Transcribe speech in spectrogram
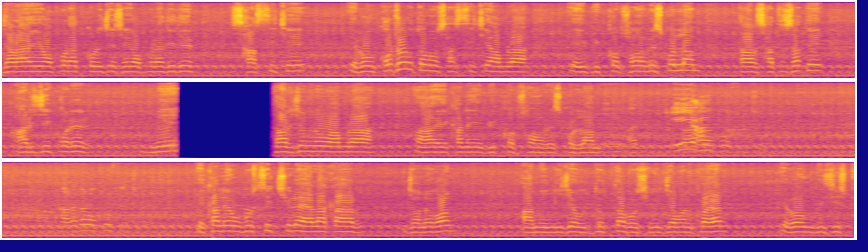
যারা এই অপরাধ করেছে সেই অপরাধীদের শাস্তি চেয়ে এবং কঠোরতম শাস্তি চেয়ে আমরা এই বিক্ষোভ সমাবেশ করলাম। তার সাথে সাথে আরজি করের মেয়ে তার জন্য আমরা এখানে বিক্ষোভ সমাবেশ করলাম। এই এখানে উপস্থিত ছিল এলাকার জনগণ। আমি নিজে উদ্যোক্তা বসিরুজ্জামান কয়াল এবং বিশিষ্ট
